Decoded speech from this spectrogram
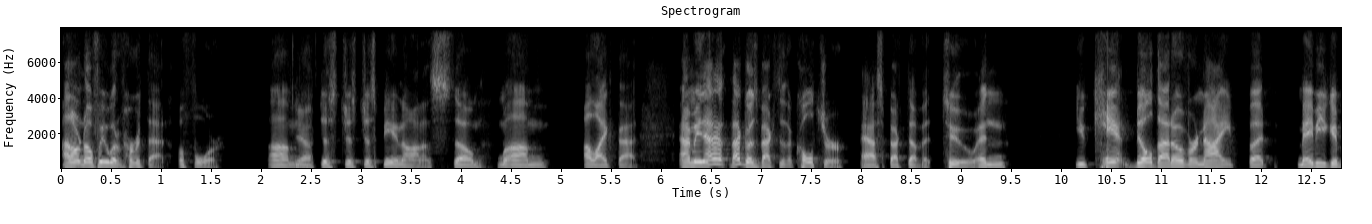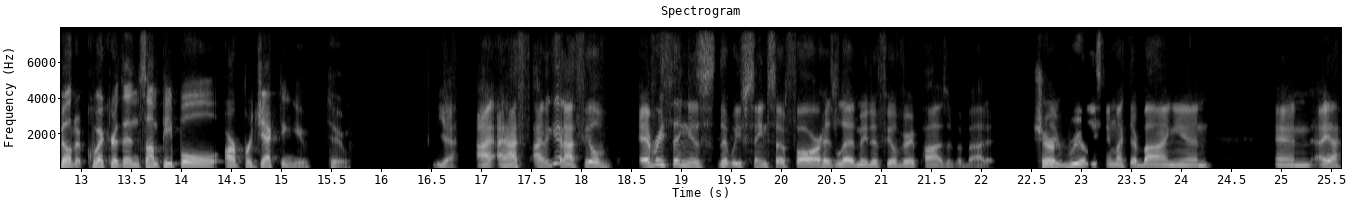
I don't know if we would have heard that before. Um, yeah. Just just just being honest. So um, I like that. I mean that that goes back to the culture aspect of it too. And you can't build that overnight, but maybe you can build it quicker than some people are projecting you to. Yeah, I, I, I again, I feel everything is that we've seen so far has led me to feel very positive about it. Sure, they really seem like they're buying in, and uh, yeah,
